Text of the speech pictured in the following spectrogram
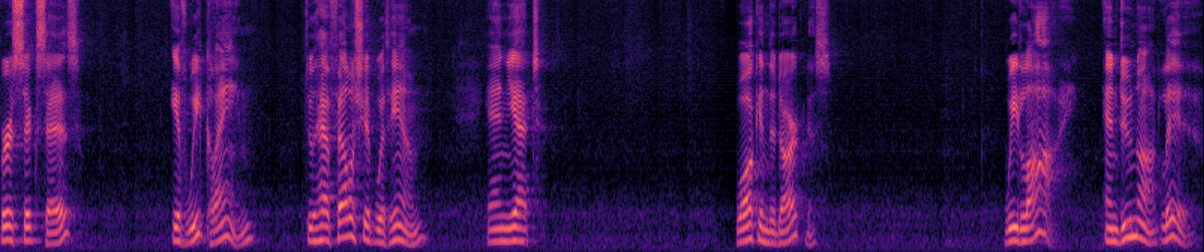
Verse 6 says, If we claim to have fellowship with Him and yet walk in the darkness, we lie and do not live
